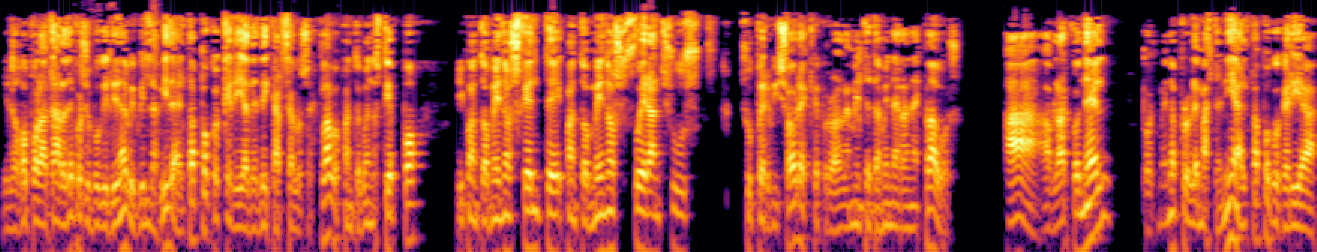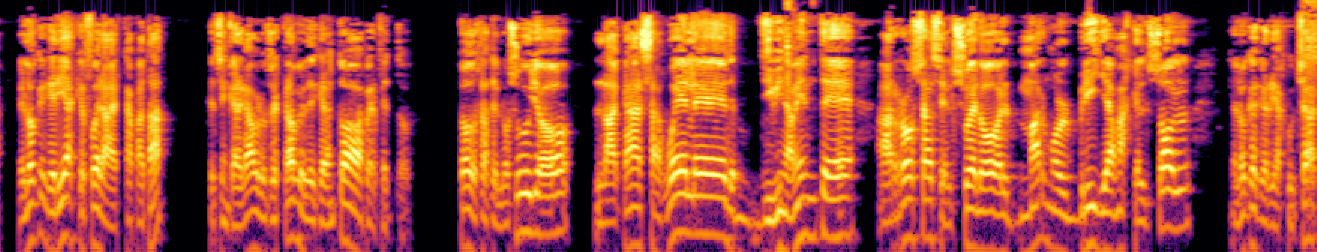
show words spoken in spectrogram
y luego por la tarde, pues un poquitín a vivir la vida. Él tampoco quería dedicarse a los esclavos. Cuanto menos tiempo y cuanto menos gente, cuanto menos fueran sus supervisores, que probablemente también eran esclavos, a hablar con él, pues menos problemas tenía. Él tampoco quería, él lo que quería es que fuera el capataz, que se encargaba de los esclavos y le dijeran todo va perfecto. Todos hacen lo suyo, la casa huele divinamente, a rosas, el suelo, el mármol brilla más que el sol, es lo que quería escuchar.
